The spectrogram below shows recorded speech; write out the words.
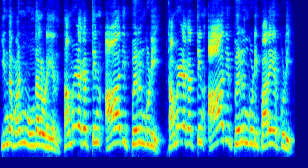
இந்த மண் உங்களுடையது. தமிழகத்தின் ஆதி பெருங்குடி தமிழகத்தின் ஆதி பெருங்குடி பறையர்குடி.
